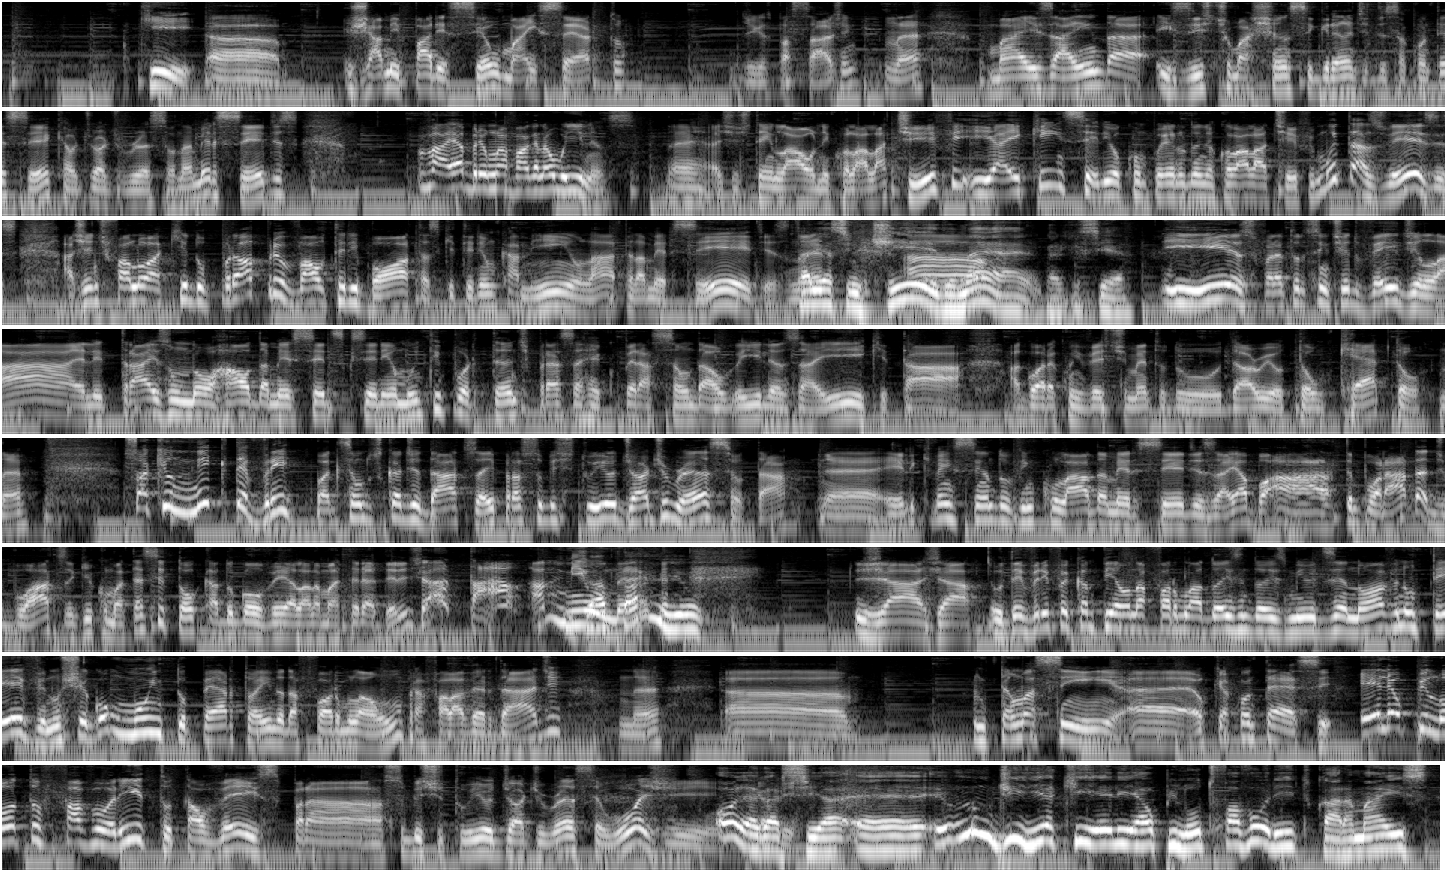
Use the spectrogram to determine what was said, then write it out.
que uh, já me pareceu mais certo, diga de passagem, né? Mas ainda existe uma chance grande disso acontecer, que é o George Russell na Mercedes vai abrir uma vaga na Williams, né? A gente tem lá o Nicolas Latifi e aí quem seria o companheiro do Nicolas Latifi? Muitas vezes a gente falou aqui do próprio Valtteri Bottas que teria um caminho lá pela Mercedes, né? Faria sentido, ah, né, Garcia? E isso, faria todo sentido. Veio de lá, ele traz um know-how da Mercedes que seria muito importante para essa recuperação da Williams aí, que tá agora com o investimento do Daryl Tom Capital, né? Só que o Nick DeVry pode ser um dos candidatos aí para substituir o George Russell, tá? É, ele que vem sendo vinculado à Mercedes aí, a, a, temporada de boatos aqui, como até citou o Cadu Gouveia lá na matéria dele, já tá a mil, já né? Já tá a mil. Já, já. O De Vries foi campeão da Fórmula 2 em 2019, não teve, não chegou muito perto ainda da Fórmula 1, para falar a verdade, né? Ah, então, assim, é, o que acontece? Ele é o piloto favorito, talvez, para substituir o George Russell hoje? Olha, Gabi? Garcia, é, eu não diria que ele é o piloto favorito, cara, mas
